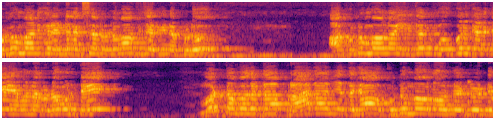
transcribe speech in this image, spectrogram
కుటుంబానికి రెండు లక్షల రుణమాఫీ జరిగినప్పుడు ఆ కుటుంబంలో ఇద్దరు ముగ్గురు కనుక ఏమన్నా రుణం ఉంటే మొట్టమొదట ప్రాధాన్యతగా కుటుంబంలో ఉన్నటువంటి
